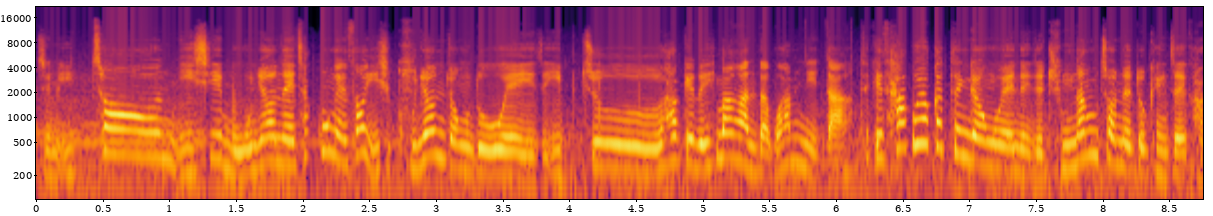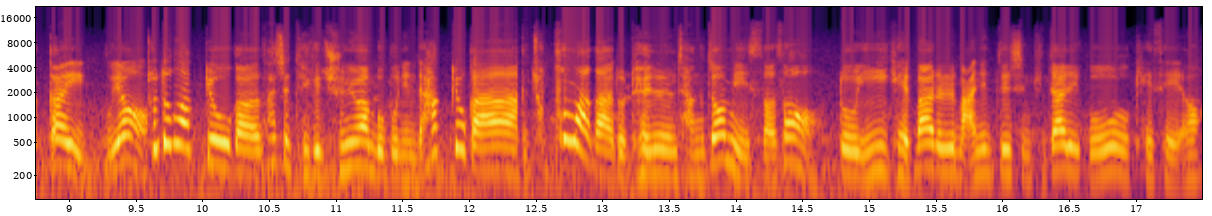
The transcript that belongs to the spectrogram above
지금 2025년에 착공해서 29년 정도에 이제 입주하기를 희망한다고 합니다. 특히 4구역 같은 경우에는 이제 중랑천에도 굉장히 가까이 있고요. 초등학교가 사실 되게 중요한 부분인데 학교가 초품화가 또 되는 장점이 있어서 또 이 개발을 많이들 지금 기다리고 계세요.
